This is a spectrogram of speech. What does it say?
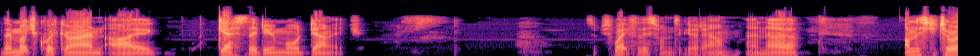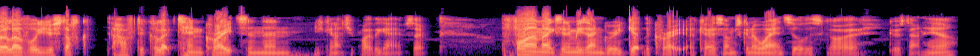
they're much quicker and I guess they do more damage. So just wait for this one to go down. And uh, on this tutorial level you just have, have to collect 10 crates and then you can actually play the game. So the fire makes enemies angry, get the crate. Okay, so I'm just going to wait until this guy goes down here.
